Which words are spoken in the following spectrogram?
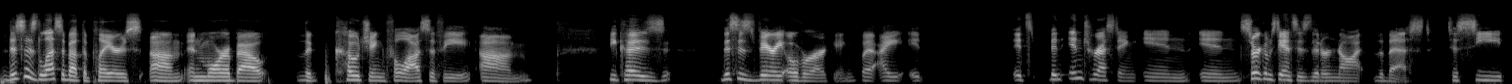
this is less about the players um, and more about the coaching philosophy. Um, because this is very overarching, but I it it's been interesting in in circumstances that are not the best to see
